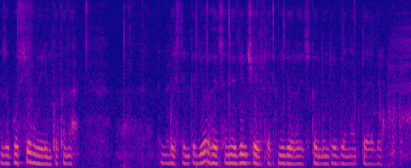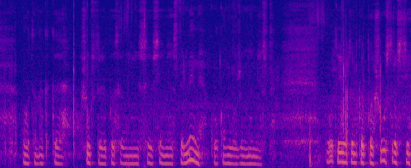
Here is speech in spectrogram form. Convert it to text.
запустил, видим, как она быстренько дергается. Ни один червь так не дергается, как дендробены октаэдри. Вот она какая шустрая по сравнению со всеми остальными, кокон ложим на место. Вот ее только по шустрости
